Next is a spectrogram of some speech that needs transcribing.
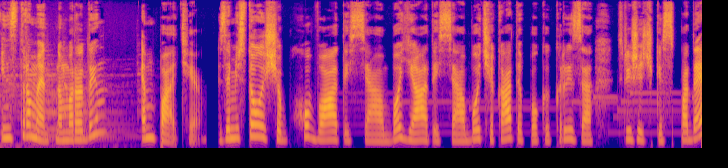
Інструмент номер один. Емпатія, замість того, щоб ховатися, боятися або чекати, поки криза трішечки спаде,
